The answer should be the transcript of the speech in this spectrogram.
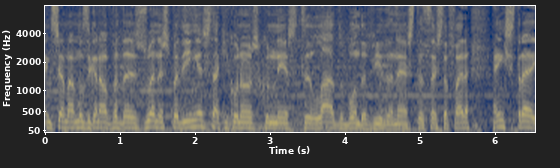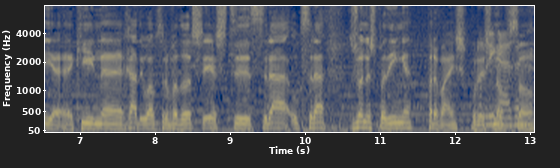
Assim que se chama a música nova da Joana Espadinha. Está aqui connosco neste lado bom da vida, nesta sexta-feira, em estreia aqui na Rádio Observadores. Este será o que será. Joana Espadinha, parabéns por este Obrigada. novo som.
